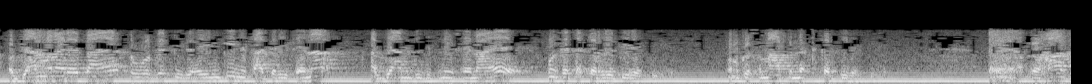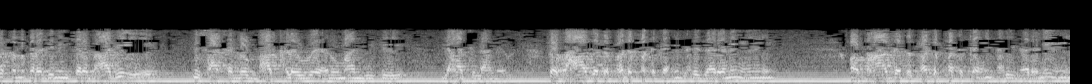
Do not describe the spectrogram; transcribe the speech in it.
और ज्ञान बना रहता है तो वो व्यक्ति जो है, इनकी निशाचरी सेना, अज्ञान की जितनी सेना है, उनसे टक्कर लेती रहती है। उनको समाप्त नष्ट करती रहती है। तो हाथ सुनकर रजनी कर भागे निशाचर लोग भाग खड़े हुए हनुमान जी के जहाँ चलाने तो भागत फट फट कहीं घर नहीं और भागत फट फट कहीं घर नहीं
